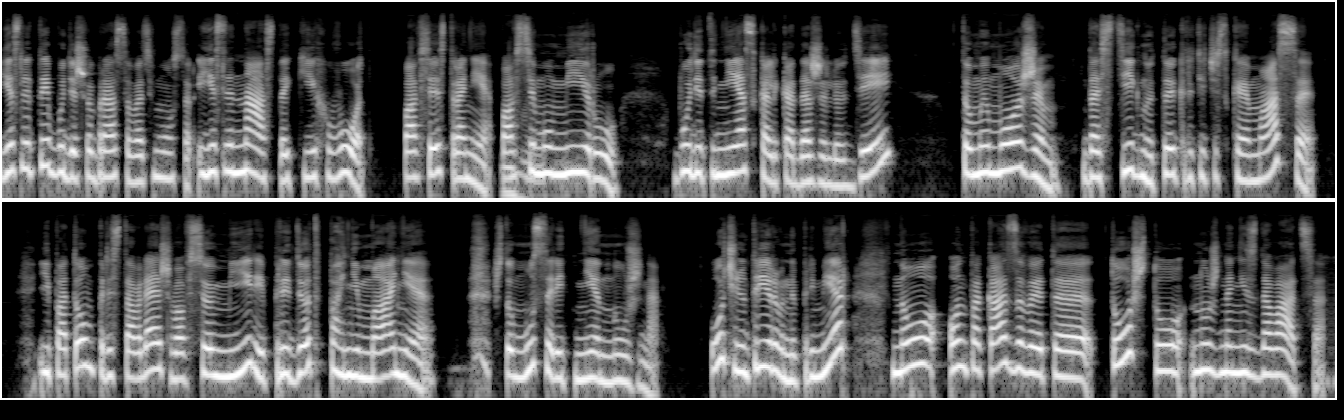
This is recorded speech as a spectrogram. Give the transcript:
если ты будешь выбрасывать мусор, и если нас таких вот по всей стране, по угу. всему миру будет несколько даже людей, то мы можем достигнуть той критической массы, и потом, представляешь, во всем мире придет понимание, что мусорить не нужно очень утрированный пример, но он показывает э, то, что нужно не сдаваться.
